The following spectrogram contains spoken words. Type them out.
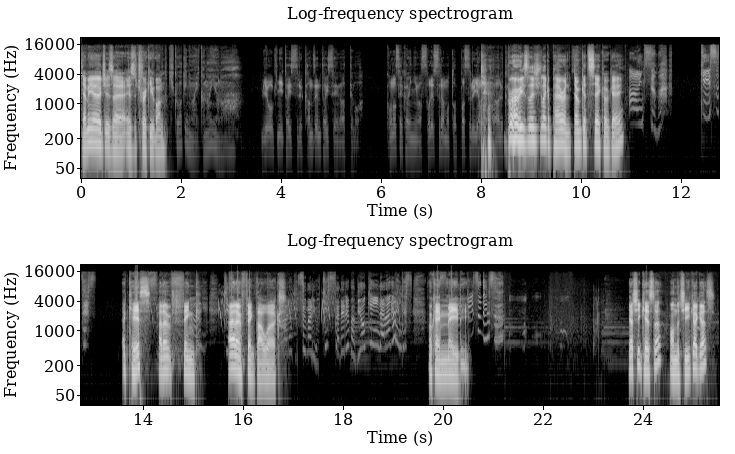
Demiurge is a is a tricky one. Bro, he's literally like a parent. Don't get sick, okay? A kiss? I don't think. I don't think that works. Okay, maybe. Yeah, she kissed her on the cheek, I guess.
